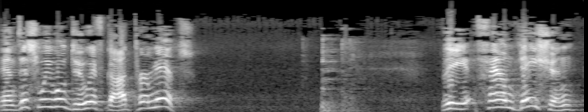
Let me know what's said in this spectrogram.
And this we will do if God permits. The foundation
